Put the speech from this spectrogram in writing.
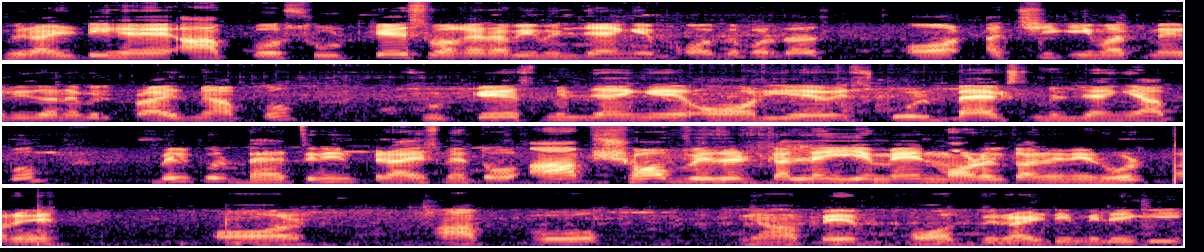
वैरायटी है, आपको सूटकेस वगैरह भी मिल जाएँगे, बहुत ज़बरदस्त। और अच्छी कीमत में रिज़नेबल प्राइस में आपको सूटकेस मिल जाएँगे और ये स्कूल बैग्स मिल जाएँगे आपको बिल्कुल बेहतरीन प्राइस में। तो आप शॉप विज़िट कर लें, ये मेन मॉडल कॉलोनी रोड पर है और आपको यहाँ पे बहुत वैरायटी मिलेगी।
